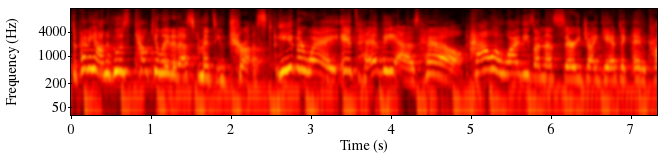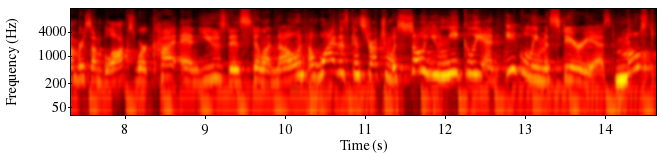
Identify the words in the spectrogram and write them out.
depending on whose calculated estimates you trust. Either way, it's heavy as hell. How and why these unnecessary, gigantic, and cumbersome blocks were cut and used is still unknown, and why this construction was so uniquely and equally mysterious. Most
